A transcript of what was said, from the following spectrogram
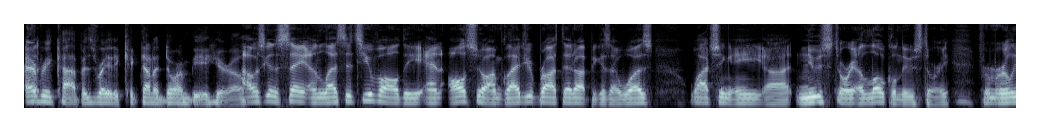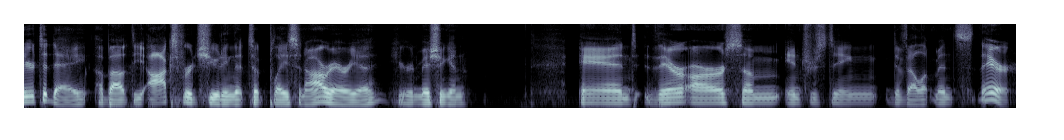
every cop is ready to kick down a door and be a hero. I was going to say, unless it's Uvalde, and also I'm glad you brought that up because I was watching a uh, news story, a local news story from earlier today about the Oxford shooting that took place in our area here in Michigan. And there are some interesting developments there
